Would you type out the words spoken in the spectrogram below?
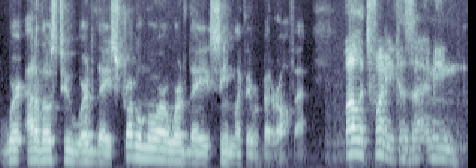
where out of those two where did they struggle more? Where did they seem like they were better off at? Well it's funny because uh, i mean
